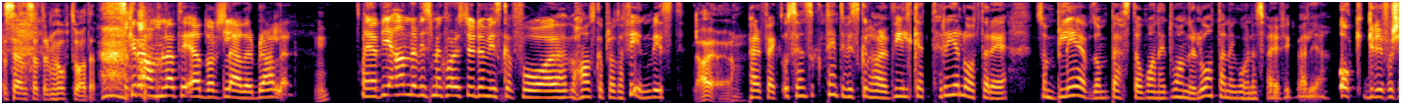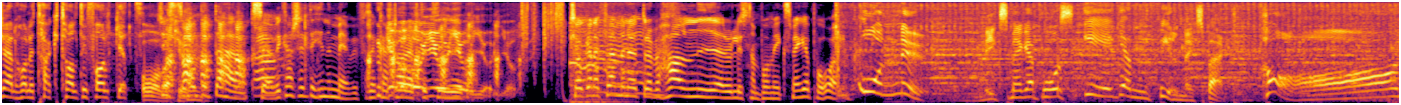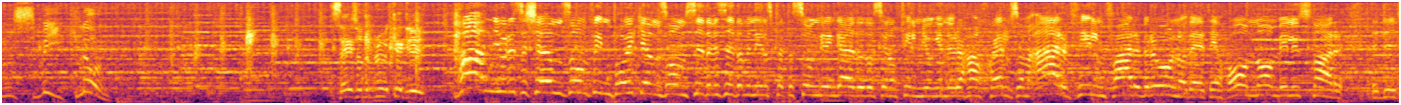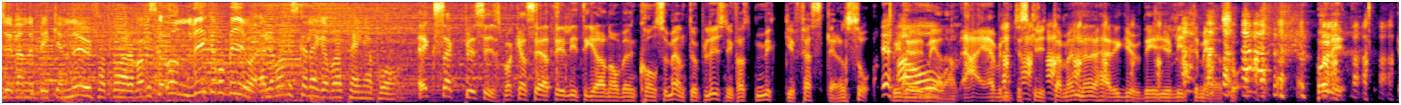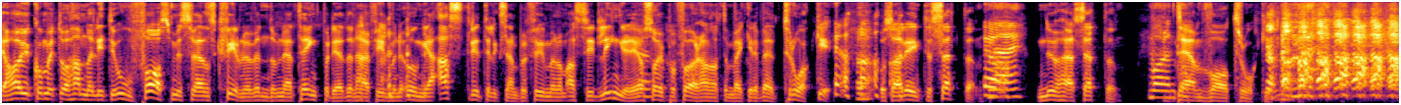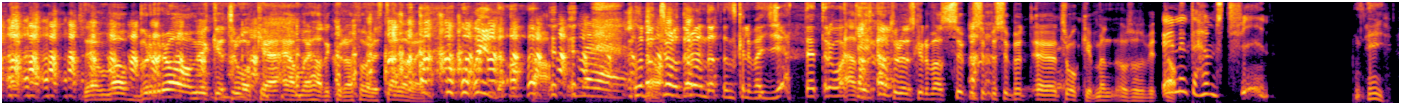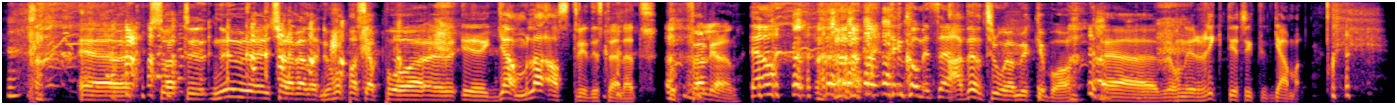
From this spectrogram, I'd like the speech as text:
Och sen sätter de ihop tåten. Skramla till Edvards läderbrallor. Eh, Vi andra, vi som är kvar i studion, vi ska få, Hans ska prata film, visst? Ja, ja, ja. Perfekt. Och sen så tänkte vi skulle höra vilka tre låtar det är som blev de bästa One Hit Wonder-låtarna igår när Sverige fick välja. Och Gry Forssell håller tacktal till folket. Åh, Just det, det här också. Vi kanske inte hinner med, vi får kanske tar det efter tio. jo, jo, jo. Klockan är fem minuter över halv nio och du lyssnar på Mix Megapol. Och nu, Mix Megapols egen filmexpert, Hans Wiklund. Säg som du brukar Gry. Han gjorde sig känd som filmpojken som sida vid sida med Nils Petter Sundgren guidade oss genom filmdjungeln. Nu är det han själv som är filmfarbrorn och det är till honom vi lyssnar. Det är dit vi vänder blicken nu för att få höra vad vi ska undvika på bio eller vad vi ska lägga våra pengar på. Exakt precis, man kan säga att det är lite grann av en konsumentupplysning fast mycket festligare än så. Vill jag mena. Nej, jag vill inte skryta men herregud, det är ju lite mer än så. Hörrni, jag har ju kommit att hamna lite i ofas med svensk film. Jag vet inte om ni har tänkt på det. Den här filmen Unga Astrid till exempel, filmen om Astrid Lindgren. Jag sa ju på förhand att den verkade väldigt tråkig. Och så hade jag inte sett den. Nej. Nu har jag sett den. Var den Den var tråkig. Den var bra mycket tråkigare än vad jag hade kunnat föreställa mig. Oj då. Och då trodde du ändå att den skulle vara jättetråkig. Jag, jag trodde det skulle vara super, super, super eh, tråkig. Men, och så, Är ja. den inte hemskt fin? Nej. Eh, så att eh, nu, eh, kära vänner, nu hoppas jag på eh, gamla Astrid istället. Uppföljaren. Ja, den kommer sen. Ja, den tror jag mycket på. Eh, hon är riktigt, riktigt gammal.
